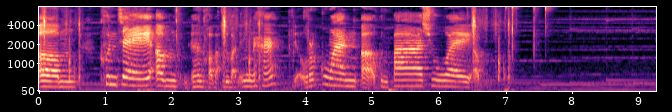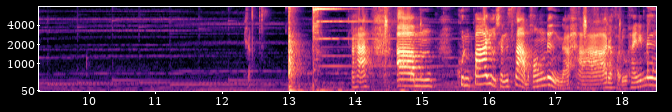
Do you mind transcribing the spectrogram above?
เอ่อ คุณเจเอ่อขอดูบัตรนิดนึงนะคะ เดี๋ยวรบกวนเอ่อคุณป้าช่วยเอ่อ นะคะอืมคุณป้าอยู่ชั้นสามห้องหนึ่งนะคะ เดี๋ยวขอดูให้นิดนึง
